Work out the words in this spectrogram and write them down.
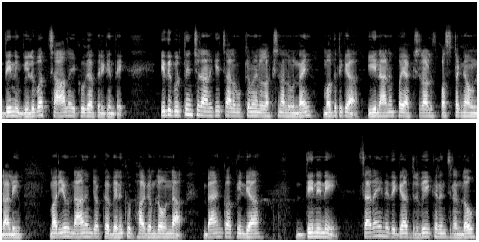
దీని విలువ చాలా ఎక్కువగా పెరిగింది. ఇది గుర్తించడానికి చాలా ముఖ్యమైన లక్షణాలు ఉన్నాయి. మొదటిగా ఈ నాణ్యంపై అక్షరాలు స్పష్టంగా ఉండాలి. మరియు నాణ్యం యొక్క వెనుక భాగంలో ఉన్న బ్యాంక్ ఆఫ్ ఇండియా దీనిని సరైనదిగా ధృవీకరించడంలో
